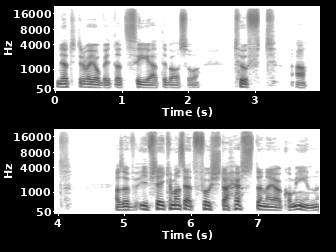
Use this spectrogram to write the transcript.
Jag tyckte det var jobbigt att se att det var så tufft att Alltså, I och för sig kan man säga att första hösten när jag kom in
